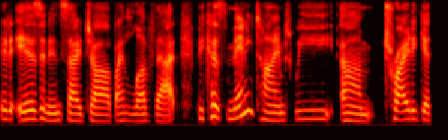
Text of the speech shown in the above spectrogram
It is an inside job. I love that because many times we um, try to get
